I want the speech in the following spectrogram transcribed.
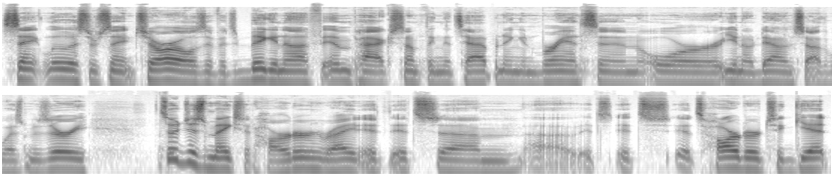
St. Louis or St. Charles, if it's big enough, impacts something that's happening in Branson or you know down in Southwest Missouri. So it just makes it harder, right? It, it's um, uh, it's it's it's harder to get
